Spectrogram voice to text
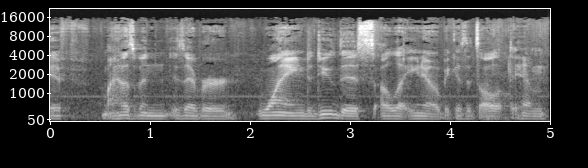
if my husband is ever wanting to do this, I'll let you know because it's all up to him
